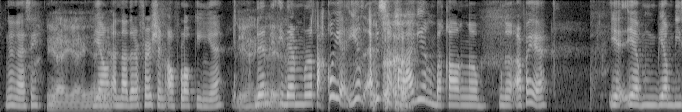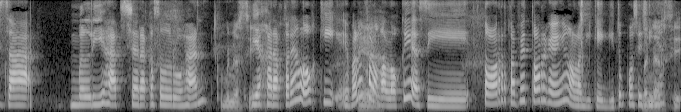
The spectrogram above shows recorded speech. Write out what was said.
Enggak gak sih? iya iya iya yang iya. another version of Loki-nya. Iya, dan iya, iya. dan menurut aku ya iya tapi siapa lagi yang bakal nge, nge- apa ya? Ya yang yang bisa melihat secara keseluruhan bener sih ya karakternya Loki. Ya paling Iya. kalau nggak Loki ya si Thor, tapi Thor kayaknya nggak lagi kayak gitu posisinya. bener sih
